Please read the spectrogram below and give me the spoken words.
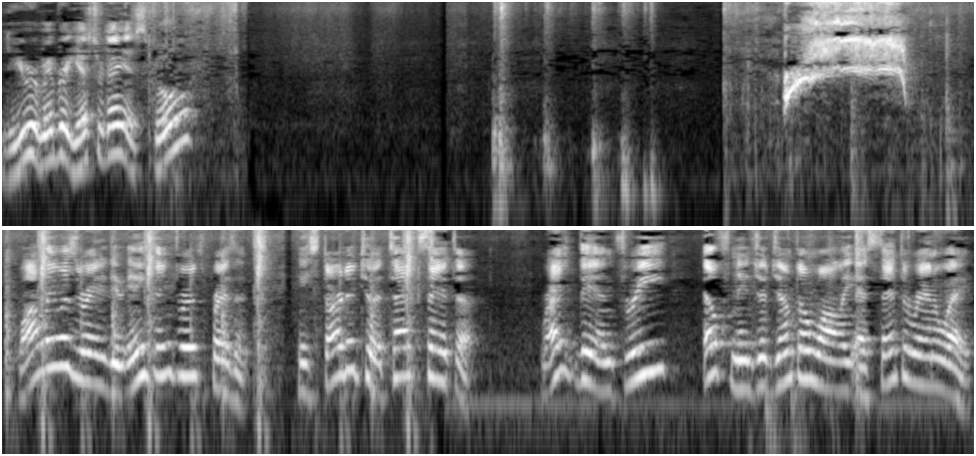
Do you remember yesterday at school? Wally was ready to do anything for his presents. He started to attack Santa. Right then, three elf ninja jumped on Wally as Santa ran away.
